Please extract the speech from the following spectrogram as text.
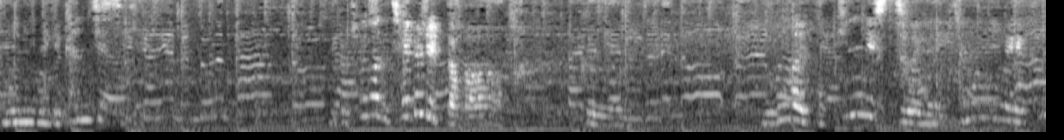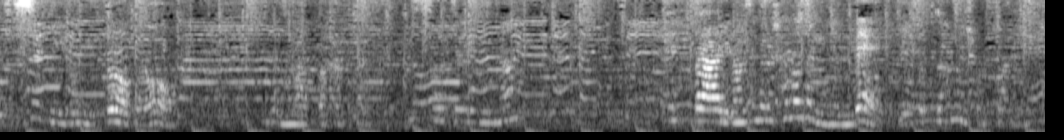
부모님에게 편지 쓰기 이거 최근에 책을 읽다가 그 누군가의 버킷리스트에 부모님에게 편지 쓰기 이런 게 있더라고요. 엄마 아빠가 써드리면 했다 이런 해본 적이 있는데 이것도 하면 좋을 것 같네요.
